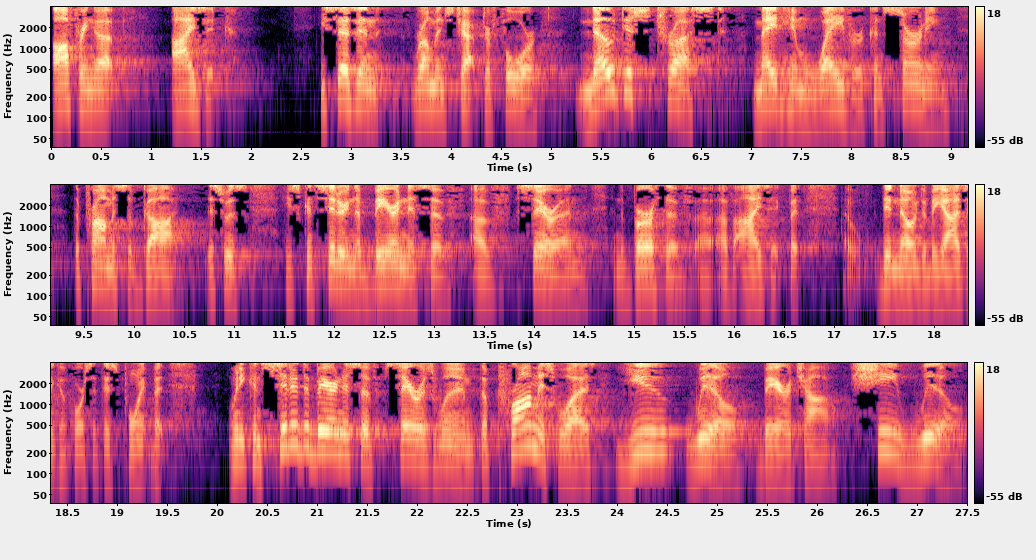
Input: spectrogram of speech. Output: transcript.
offering up Isaac. He says in Romans chapter 4 no distrust made him waver concerning the promise of God. This was he's considering the barrenness of, of Sarah and, and the birth of, uh, of Isaac, but uh, didn't know him to be Isaac, of course, at this point. But when he considered the barrenness of Sarah's womb, the promise was, You will bear a child. She will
